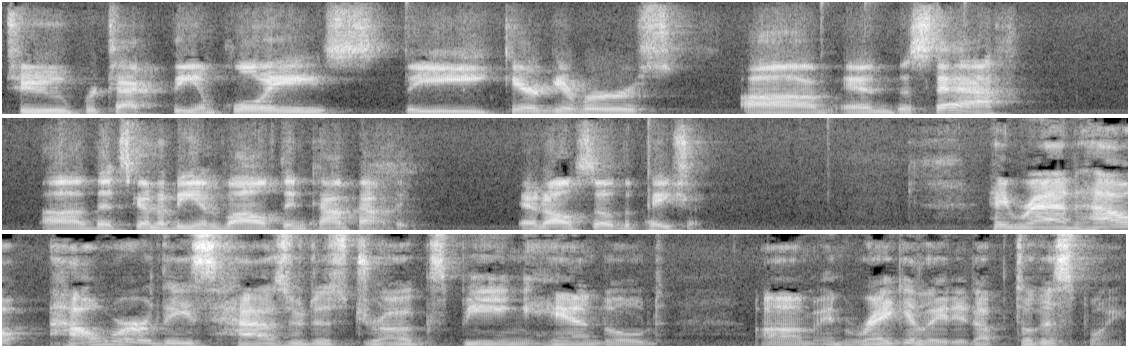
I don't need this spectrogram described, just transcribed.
to protect the employees, the caregivers, um, and the staff uh, that's going to be involved in compounding, and also the patient. Hey, Rad, how how are these hazardous drugs being handled um, and regulated up to this point?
